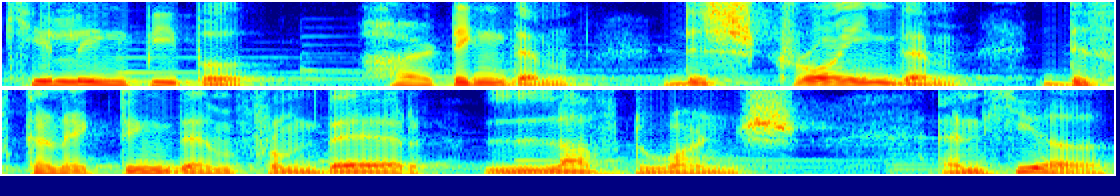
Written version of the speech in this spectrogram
killing people, hurting them, destroying them, disconnecting them from their loved ones. And here,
